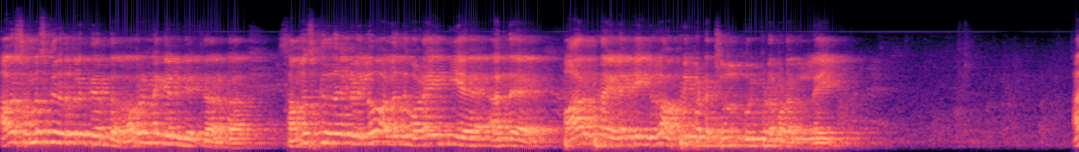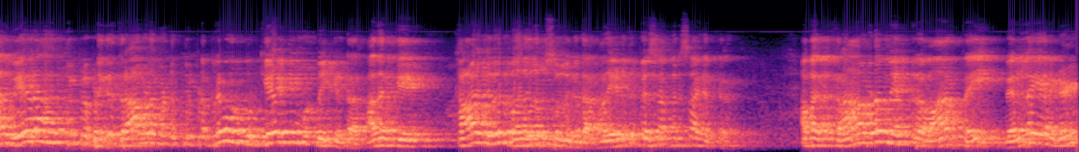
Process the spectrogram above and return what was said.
அவர் சமஸ்கிருதத்தில் தேர்ந்தவர் அவர் என்ன கேள்வி கேட்கிறார் என்றால் சமஸ்கிருதங்களிலோ அல்லது வட இந்திய அந்த பார்ப்பன இலக்கியங்களிலோ அப்படிப்பட்ட சொல் குறிப்பிடப்படவில்லை. அது வேறாக குறிப்பிடப்படுகிறது. திராவிடம் என்று குறிப்பிடப்பட ஒரு கேள்வி முன்வைக்கின்றார். அதற்கு கால்டுவெல் பதிலும் சொல்லுகிறார் அதை எடுத்து பேசினா பெருசாக இருக்கிறது. அப்ப திராவிடம் என்ற வார்த்தை வெள்ளையர்கள்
